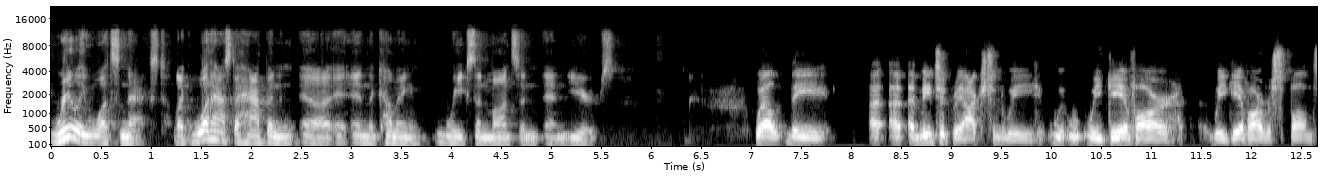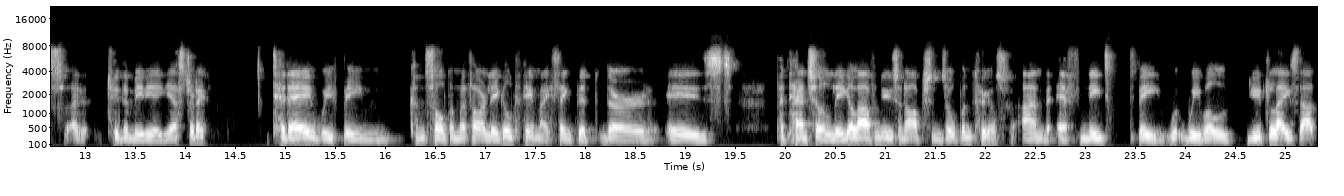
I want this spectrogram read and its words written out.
Really, what's next? Like, what has to happen uh, in the coming weeks and months and, and years? Well, the immediate reaction we, we we gave our we gave our response uh, to the media yesterday today we've been consulting with our legal team. I think that there is potential legal avenues and options open to us, and if needs be, we will utilize that.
